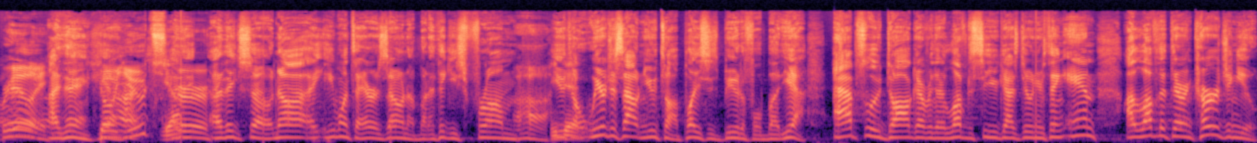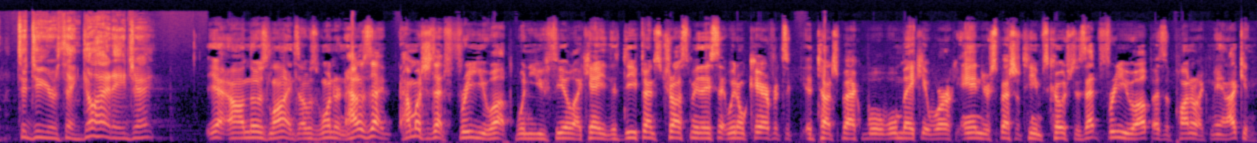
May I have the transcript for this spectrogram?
Really? I think. Go yeah. Utes? Yeah. Or, I think so. No, I- he went to Arizona, but I think he's from. Ah. He Utah. did. We were just out in Utah. Place is beautiful, but yeah, absolute dog over there. Love to see you guys doing your thing, and I love that they're encouraging you to do your thing. Go ahead, AJ. Yeah, on those lines, I was wondering how does that, how much does that free you up when you feel like, hey, the defense trusts me. They say we don't care if it's a, a touchback, we'll we'll make it work. And your special teams coach, does that free you up as a punter? Like, man, I can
